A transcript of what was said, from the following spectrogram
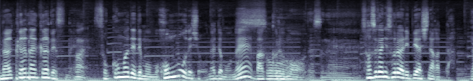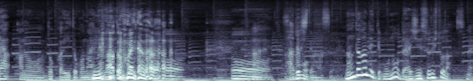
なかなかですね、はい。そこまででももう本望でしょうねでもねバックルも。そうですね。さすがにそれはリペアしなかった。いやあのどっかいいとこないかなと思いながら はい、あでもなんだかんだ言って物を大事にする人なんですね。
